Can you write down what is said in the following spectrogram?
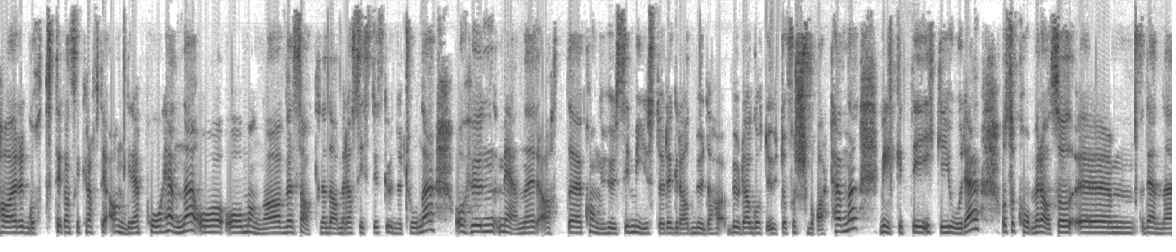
har gått til ganske kraftig angrep på henne og, og mange av sakene da med rasistisk undertone. Og hun mener at kongehuset i mye større grad burde ha, burde ha gått ut og forsvart advart henne, hvilket de ikke gjorde. Og så kommer altså denne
